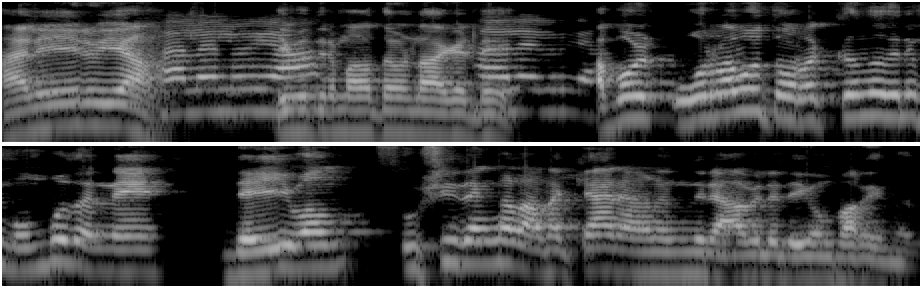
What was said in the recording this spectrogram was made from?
ഹലേലുയ ദൈവത്തിന് മാത്രം ഉണ്ടാകട്ടെ. അപ്പോൾ ഉറവ് തുറക്കുന്നതിന് മുമ്പ് തന്നെ ദൈവം സുഷിരങ്ങൾ അടയ്ക്കാനാണ് ഇന്ന് രാവിലെ ദൈവം പറയുന്നത്.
